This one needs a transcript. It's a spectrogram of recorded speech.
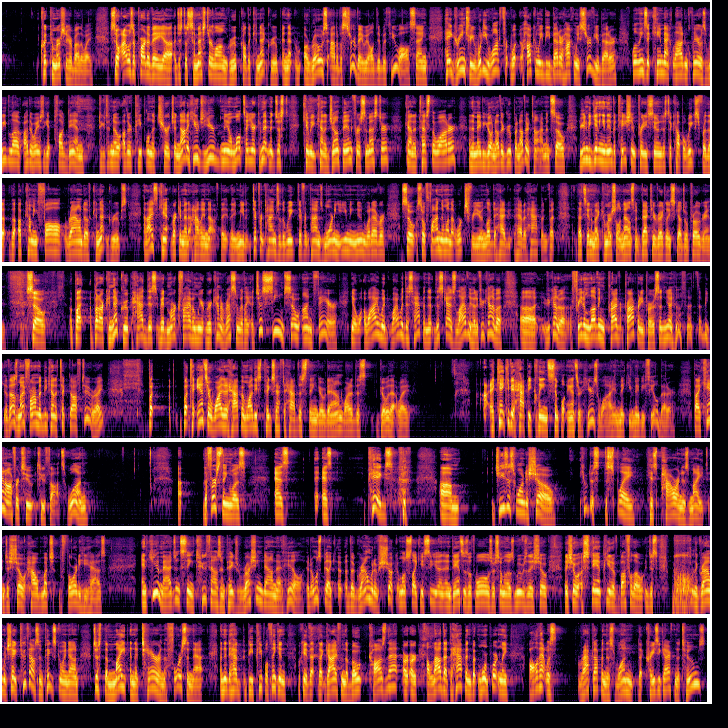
quick commercial here, by the way. So I was a part of a uh, just a semester-long group called the Connect Group, and that arose out of a survey we all did with you all, saying, "Hey, Green Tree, what do you want? For what? How can we be better? How can we serve you better?" One of the things that came back loud and clear was we'd love other ways to get plugged in, to get to know other people in the church, and not a huge year, you know, multi-year commitment. Just can we kind of jump in for a semester? Kind of test the water, and then maybe go another group another time. And so you're going to be getting an invitation pretty soon, just a couple weeks, for the, the upcoming fall round of Connect groups. And I just can't recommend it highly enough. They, they meet at different times of the week, different times, morning, evening, noon, whatever. So, so find the one that works for you and love to have, you, have it happen. But that's the end of my commercial announcement. Back to your regularly scheduled program. So, but, but our Connect group had this, we had Mark 5, and we were, we were, kind of wrestling with, like, it just seems so unfair. You know, why would, why would this happen? This guy's livelihood, if you're kind of a, uh, if you're kind of a freedom-loving private property person, you know, be, if that was my farm, I'd be kind of ticked off too, right? But, but to answer why did it happen, why these pigs have to have this thing go down, why did this go that way, I can't give you a happy, clean, simple answer. Here's why, and make you maybe feel better. But I can offer two, two thoughts. One, the first thing was as, as pigs, um, Jesus wanted to show, he would just display his power and his might and just show how much authority he has. And can you imagine seeing 2,000 pigs rushing down that hill? It'd almost be like uh, the ground would have shook, almost like you see in, in, Dances with Wolves or some of those movies they show, they show a stampede of buffalo and just the ground would shake. 2,000 pigs going down, just the might and the terror and the force in that. And then to have be people thinking, okay, that, that guy from the boat caused that or, or allowed that to happen. But more importantly, all that was wrapped up in this one, that crazy guy from the tombs.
